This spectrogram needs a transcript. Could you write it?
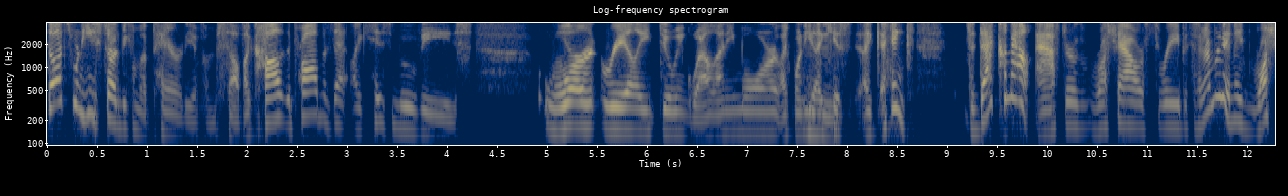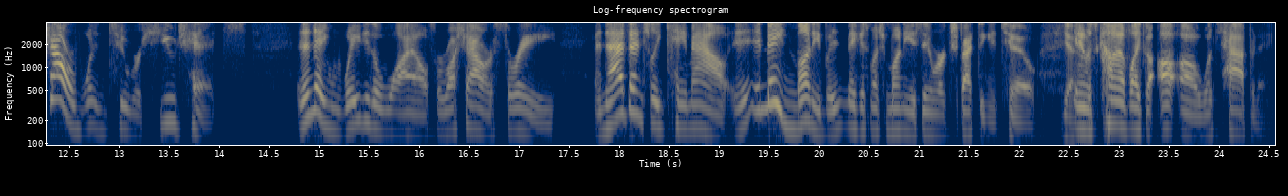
that's when he started to become a parody of himself. Like how the problem is that like his movies weren't really doing well anymore. Like when he like Mhm. his like I think did that come out after Rush Hour three? Because I remember they made Rush Hour one and two were huge hits, and then they waited a while for Rush Hour three, and that eventually came out. It, it made money, but it didn't make as much money as they were expecting it to. Yeah. And it was kind of like, uh oh, what's happening?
